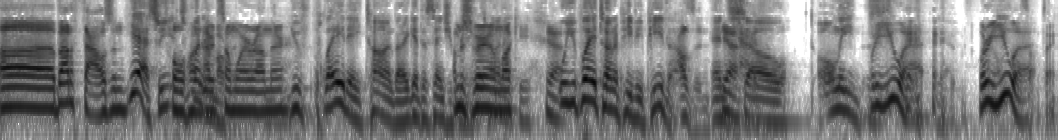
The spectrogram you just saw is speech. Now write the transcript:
Uh, about a thousand. Yeah, so you hundred somewhere around there. You've played a ton, but I get the sense you. I'm just very unlucky. Yeah. Well, you play a ton of PvP though, Thousand. and Yeah. so only. what are you at? What are you at? Something.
